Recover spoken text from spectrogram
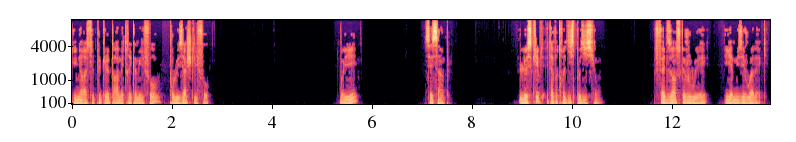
il ne reste plus qu'à le paramétrer comme il faut, pour l'usage qu'il faut. Vous voyez? C'est simple. Le script est à votre disposition. Faites-en ce que vous voulez et amusez-vous avec.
